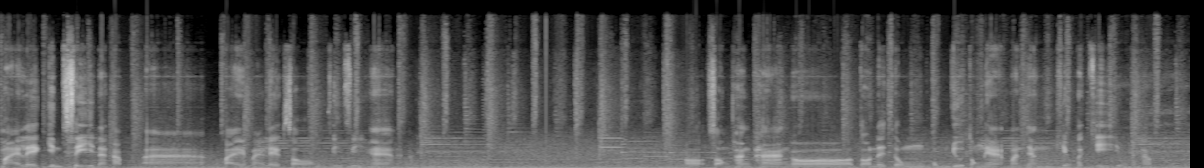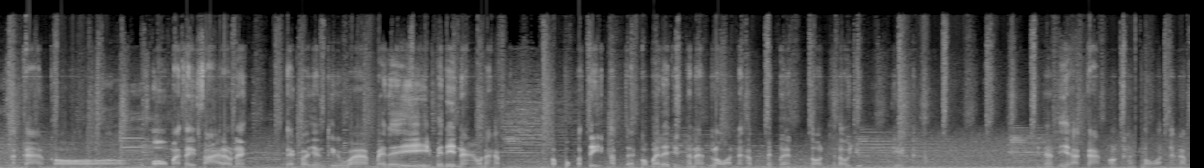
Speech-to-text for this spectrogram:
หมายเลขยี่สี่นะครับอ่าไปหมายเลขสองสี่สี่ห้านะครับก็สองข้างทางก็ตอนนี้ตรงผมอยู่ตรงเนี้ยมันยังเขียวขจีอยู่นะครับ อากาศก็ผมออกมาสายๆแล้วนะ แต่ก็ยังถือว่าไม่ได้ไม่ได้หนาวนะครับ ก็ปกติครับแต่ก็ไม่ได้ถึงขนาดร้อนนะครับ ไม่เหมือนตอนที่เราอยู่กรุงเทพนะครับที่นั่นนี่อากาศค่อนข้างร้อนนะครับ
